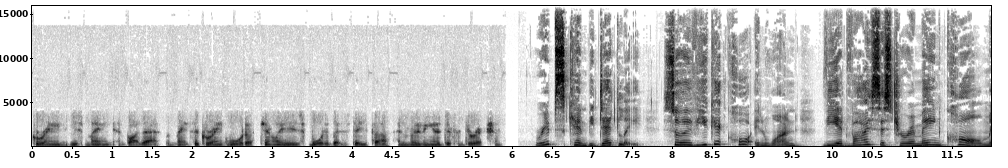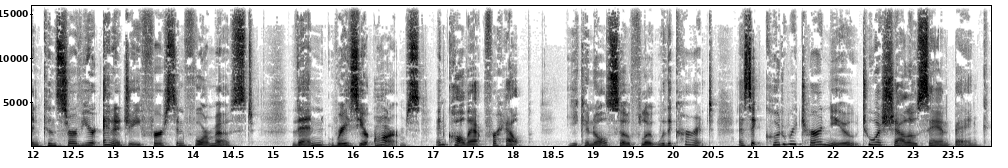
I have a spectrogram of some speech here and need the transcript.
green is mean, and by that it means the green water generally is water that's deeper and moving in a different direction. Rips can be deadly, so if you get caught in one, the advice is to remain calm and conserve your energy first and foremost. Then raise your arms and call out for help. You can also float with the current, as it could return you to a shallow sandbank.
